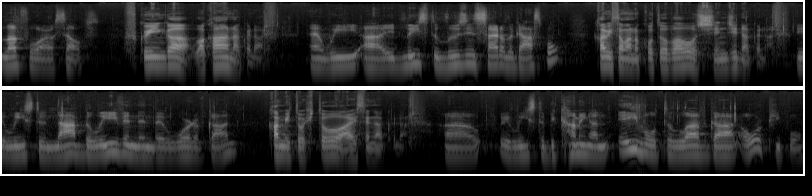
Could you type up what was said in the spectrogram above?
love for ourselves. 福音が分からなくなる。And we, uh, it leads to losing sight of the gospel. 神様の言葉を信じなくなる。It leads to not believing in the word of God. 神と人を愛せなくなる。Uh, it leads to becoming unable to love God or people.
